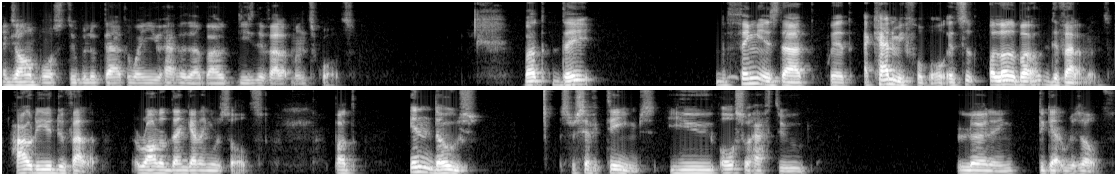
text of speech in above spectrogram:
examples to be looked at when you have it about these development squads. But they, the thing is that with academy football, it's a lot about development. How do you develop rather than getting results? But in those specific teams, you also have to learning to get results.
